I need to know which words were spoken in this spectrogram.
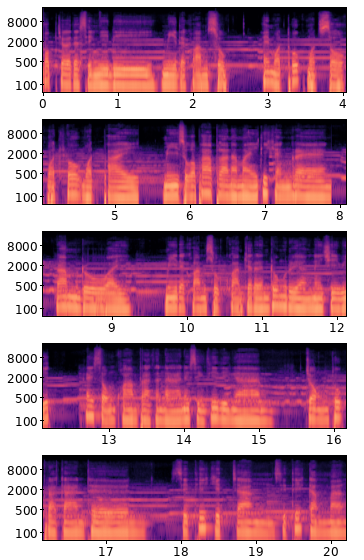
พบเจอแต่สิ่งดีๆ มีแต่ความสุข ให้หมดทุกข์หมดโศก หมดโรคหมดภัย มีสุขภาพพลานามัยที่แข็งแรง ร่ำรวย มีแต่ความสุขความเจริญรุ่งเรืองในชีวิต ให้สมความปรารถนาในสิ่งที่ดีงาม จงทุกประการเทินสิทธิกิจจัง สิทธิกรรมัง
